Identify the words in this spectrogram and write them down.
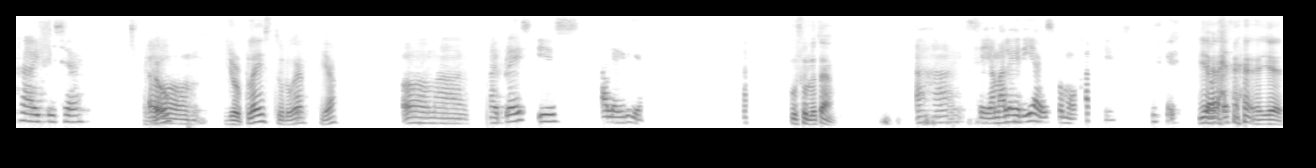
Hi, teacher. Hello? Um, Your place, tu lugar, yeah? um, uh, my place is Alegría. Usulután. Ajá, se llama Alegría, es como happy. Yeah, yes.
